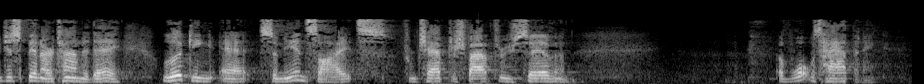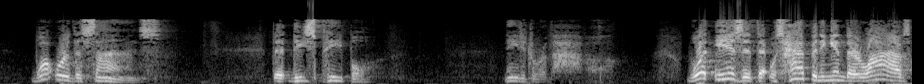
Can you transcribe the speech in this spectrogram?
just spend our time today looking at some insights from chapters 5 through 7 of what was happening. What were the signs that these people needed a revival? What is it that was happening in their lives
